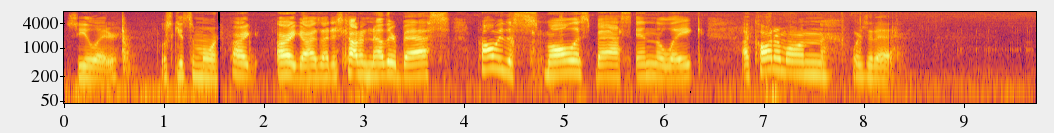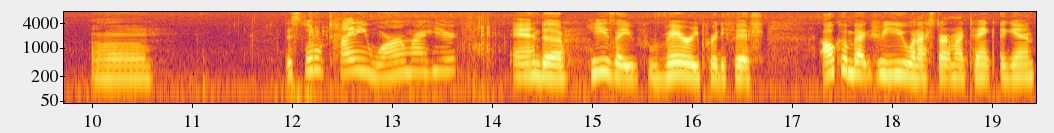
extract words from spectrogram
See you later. Let's get some more. All right, all right, guys. I just caught another bass. Probably the smallest bass in the lake. I caught him on. Where's it at? Um, this little tiny worm right here, and uh, he's a very pretty fish. I'll come back to you when I start my tank again.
